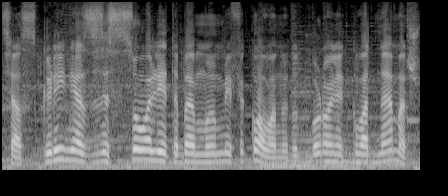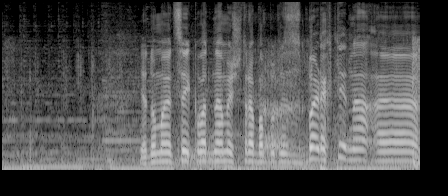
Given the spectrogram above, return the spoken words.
ця скриня з солі, тебе муміфіковано. Тут боронять кваднемедж. Я думаю, цей кваднемедж треба буде зберегти на. Е,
